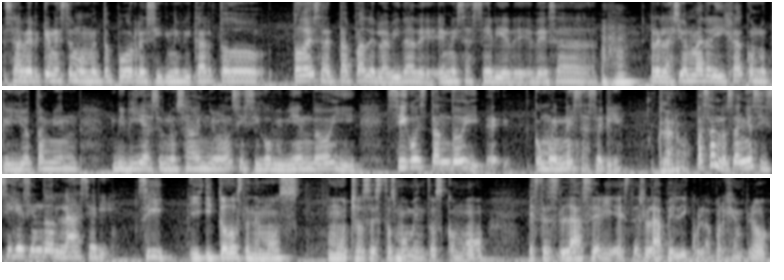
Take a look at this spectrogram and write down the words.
saber que en este momento puedo resignificar todo, toda esa etapa de la vida de, en esa serie, de, de esa relación madre-hija con lo que yo también viví hace unos años y sigo viviendo y sigo estando y, eh, como en esa serie. Claro. Pasan los años y sigue siendo la serie. Sí, y, y todos tenemos muchos de estos momentos como, esta es la serie, esta es la película. Por ejemplo,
